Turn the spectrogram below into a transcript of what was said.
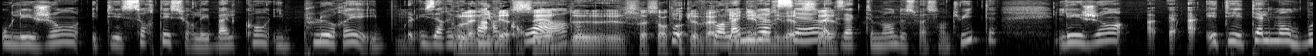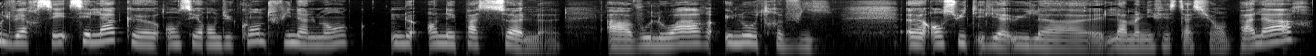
où les gens étaient sortis sur les balcons, ils pleuraient, ils, n'arrivaient pas à croire. Pour l'anniversaire de 68, le 21e pour l'anniversaire anniversaire exactement de 68, les gens euh, euh, étaient tellement bouleversés. C'est là qu'on s'est rendu compte finalement on n'est pas seul à vouloir une autre vie. Euh, ensuite, il y a eu la, manifestation Palar.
